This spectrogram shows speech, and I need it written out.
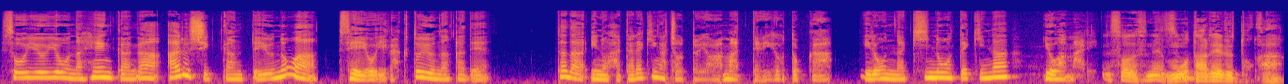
そういうような変化がある疾患っていうのは西洋医学という中で、ただ胃の働きがちょっと弱まってるよとか、いろんな機能的な弱まり。そうですね。もたれるとか、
